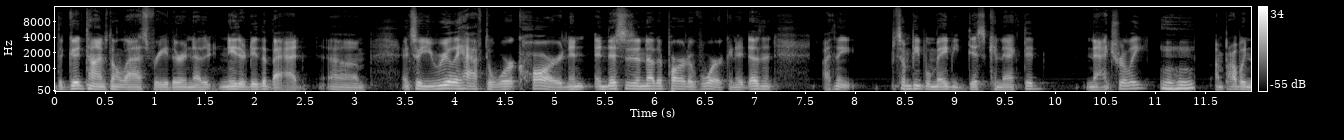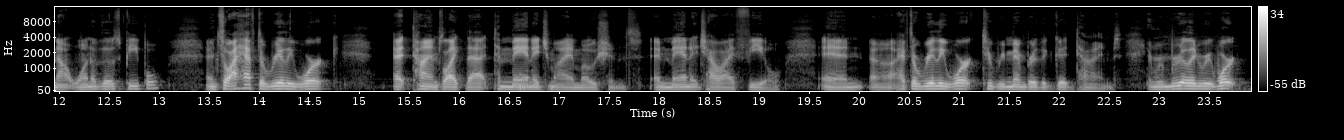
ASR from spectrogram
the good times don't last for either, and neither, neither do the bad. Um, and so you really have to work hard, and and this is another part of work, and it doesn't. I think some people may be disconnected naturally. Mm-hmm. I'm probably not one of those people, and so I have to really work at times like that to manage my emotions and manage how I feel. And uh, I have to really work to remember the good times and re- really re- work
